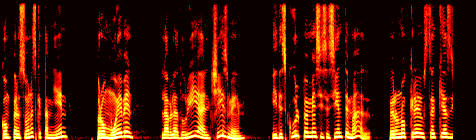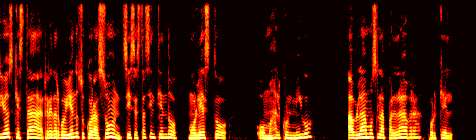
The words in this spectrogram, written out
con personas que también promueven la habladuría, el chisme. Y discúlpeme si se siente mal, pero ¿no cree usted que es Dios que está redarguyendo su corazón si se está sintiendo molesto o mal conmigo? hablamos la palabra porque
